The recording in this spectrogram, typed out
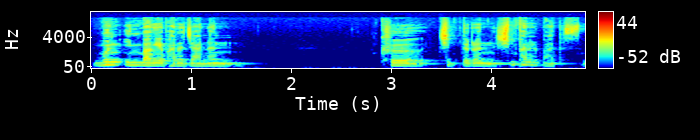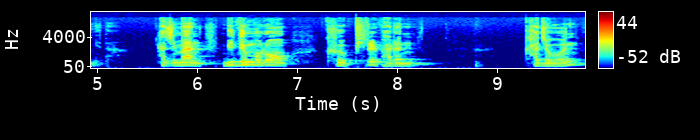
문 임방에 바르지 않은 그 집들은 심판을 받았습니다. 하지만 믿음으로 그 피를 바른 가족은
